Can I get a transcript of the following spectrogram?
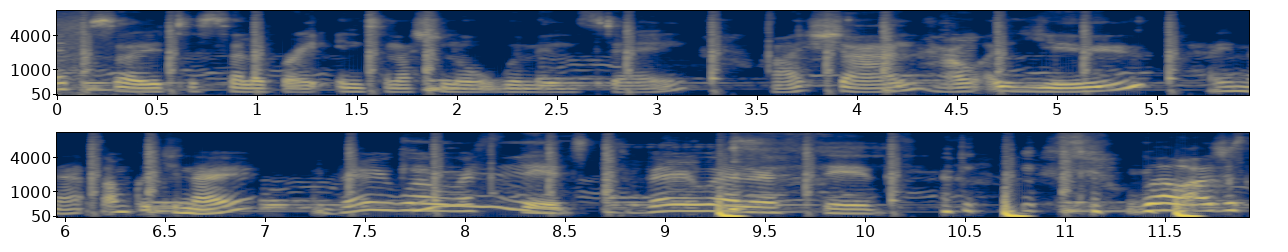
episode to celebrate International Women's Day. Hi Shan, how are you? Hey Nat, I'm good, you know. Very well Good. rested. Very well rested. well, I just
